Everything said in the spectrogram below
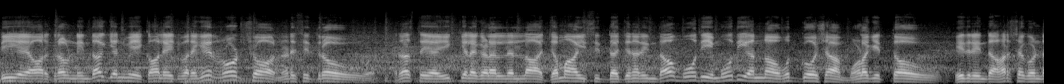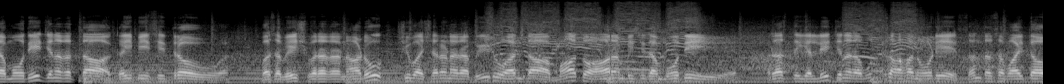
ಡಿಎಆರ್ ಗ್ರೌಂಡ್ನಿಂದ ಎನ್ವಿ ಕಾಲೇಜ್ ವರೆಗೆ ರೋಡ್ ಶೋ ನಡೆಸಿದ್ರು. ರಸ್ತೆಯ ಇಕ್ಕೆಲೆಗಳಲ್ಲೆಲ್ಲ ಜಮಾಯಿಸಿದ್ದ ಜನರಿಂದ ಮೋದಿ ಮೋದಿ ಅನ್ನೋ ಉದ್ಘೋಷ ಮೊಳಗಿತ್ತು. ಇದರಿಂದ ಹರ್ಷಗೊಂಡ ಮೋದಿ ಜನರತ್ತ ಕೈ ಬೀಸಿದ್ರು. ಬಸವೇಶ್ವರರ ನಾಡು ಶಿವಶರಣರ ಬೀಡು ಅಂತ ಮಾತು ಆರಂಭಿಸಿದ ಮೋದಿ ರಸ್ತೆಯಲ್ಲಿ ಜನರ ಉತ್ಸಾಹ ನೋಡಿ ಸಂತಸವಾಯ್ತು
